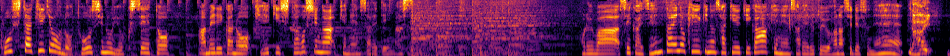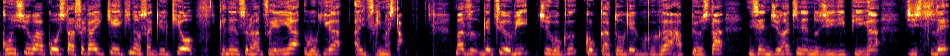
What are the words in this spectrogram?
こうした企業の投資の抑制とアメリカの景気下押しが懸念されています。これは世界全体の景気の先行きが懸念されるという話ですね。はい。今週はこうした世界景気の先行きを懸念する発言や動きが相次ぎました。まず月曜日、中国国家統計局が発表した2018年の GDP が実質で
